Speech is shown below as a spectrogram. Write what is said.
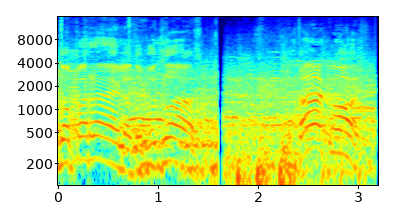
до перегляду, будь ласка. Так от!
